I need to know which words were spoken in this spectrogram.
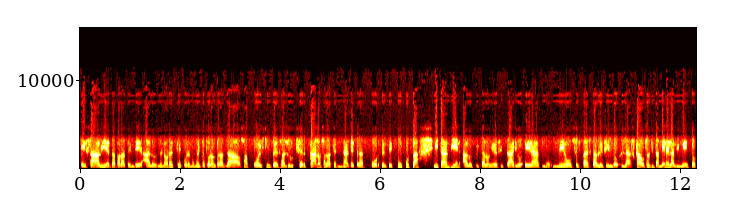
está abierta para atender a los menores que por el momento fueron trasladados a puestos de salud cercanos a la terminal de transportes de Cúcuta y también al Hospital Universitario Erasmo Neo. Se está estableciendo las causas y también el alimento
